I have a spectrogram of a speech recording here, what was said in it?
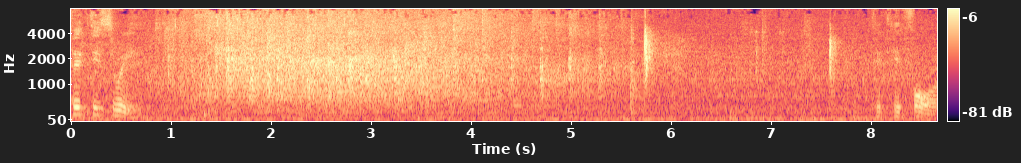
Fifty-three. Fifty-four.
